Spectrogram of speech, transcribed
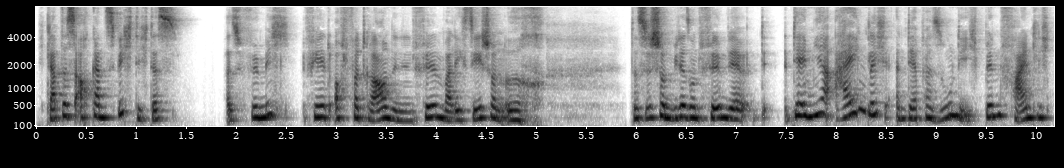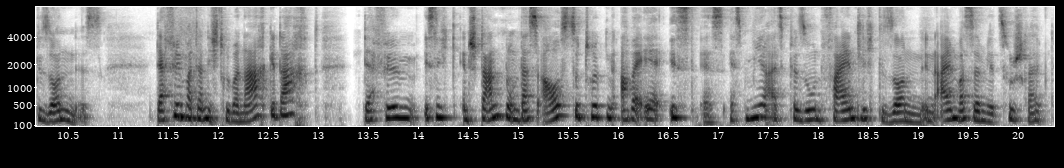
Ich glaube, das ist auch ganz wichtig, dass, also für mich fehlt oft Vertrauen in den Film, weil ich sehe schon, ugh, das ist schon wieder so ein Film, der, der mir eigentlich an der Person, die ich bin, feindlich gesonnen ist. Der Film hat da nicht drüber nachgedacht. Der Film ist nicht entstanden, um das auszudrücken, aber er ist es. Er ist mir als Person feindlich gesonnen in allem, was er mir zuschreibt.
